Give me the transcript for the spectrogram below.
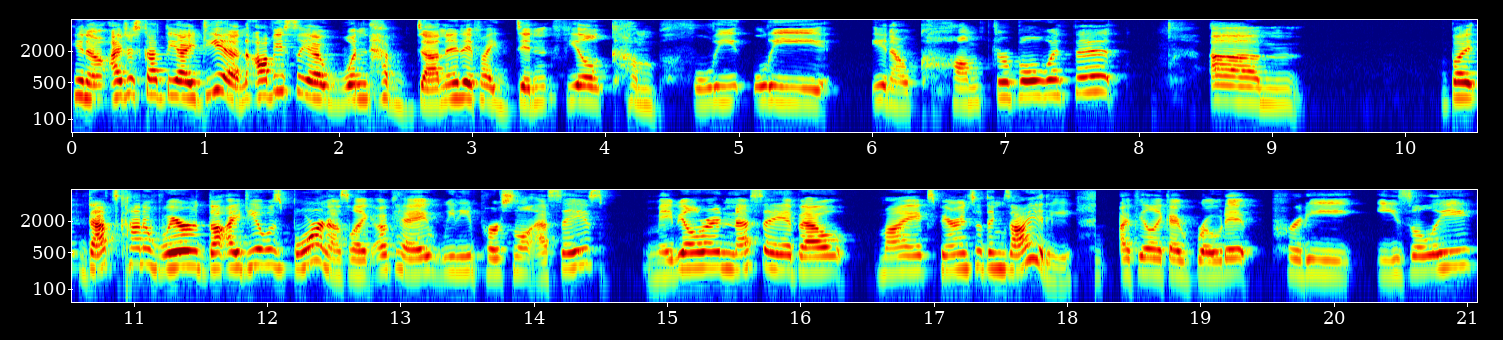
you know, I just got the idea. And obviously, I wouldn't have done it if I didn't feel completely, you know, comfortable with it. Um, but that's kind of where the idea was born. I was like, okay, we need personal essays. Maybe I'll write an essay about my experience with anxiety. I feel like I wrote it pretty easily,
